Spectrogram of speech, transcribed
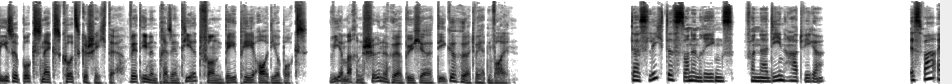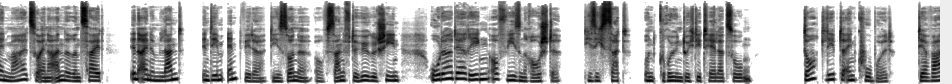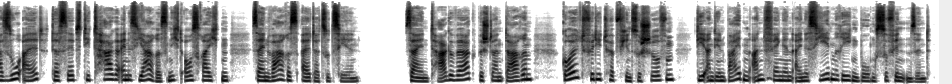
Diese Booksnacks Kurzgeschichte wird Ihnen präsentiert von DP Audiobooks. Wir machen schöne Hörbücher, die gehört werden wollen. Das Licht des Sonnenregens von Nadine Hartwiger. Es war einmal zu einer anderen Zeit in einem Land, in dem entweder die Sonne auf sanfte Hügel schien oder der Regen auf Wiesen rauschte, die sich satt und grün durch die Täler zogen. Dort lebte ein Kobold, der war so alt, dass selbst die Tage eines Jahres nicht ausreichten, sein wahres Alter zu zählen. Sein Tagewerk bestand darin, Gold für die Töpfchen zu schürfen, die an den beiden Anfängen eines jeden Regenbogens zu finden sind.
